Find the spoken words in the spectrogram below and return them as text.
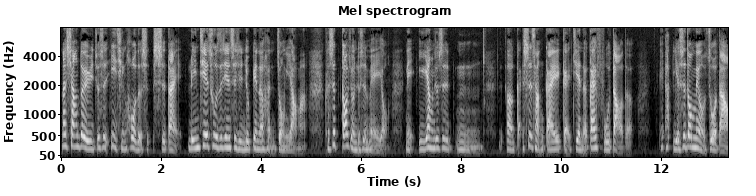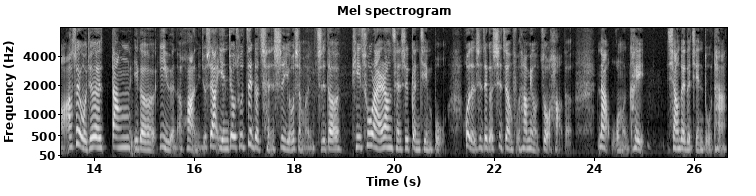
那相对于就是疫情后的时时代，零接触这件事情就变得很重要嘛。可是高雄就是没有，你一样就是嗯呃，改市场该改建的，该辅导的。也是都没有做到啊。所以我觉得，当一个议员的话，你就是要研究出这个城市有什么值得提出来，让城市更进步，或者是这个市政府他没有做好的，那我们可以相对的监督他，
